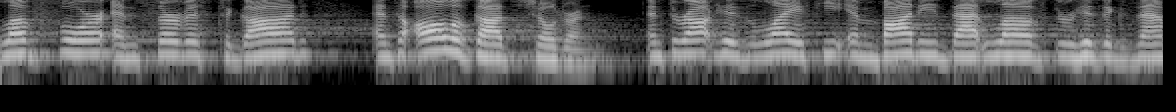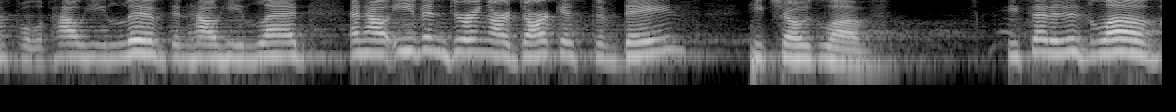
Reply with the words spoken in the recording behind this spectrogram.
love for and service to God and to all of God's children. And throughout his life, he embodied that love through his example of how he lived and how he led, and how even during our darkest of days, he chose love. He said, It is love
